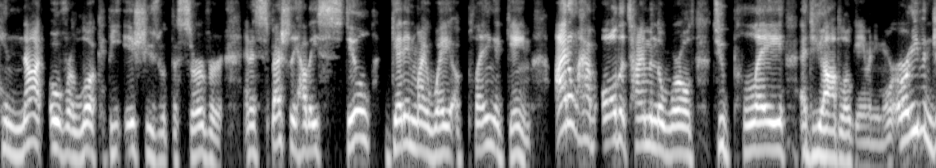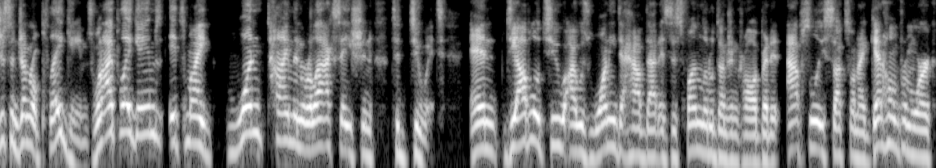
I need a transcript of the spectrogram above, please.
cannot overlook the issues with the server and especially how they still get in my way of playing a game. I don't have all the time in the world to play a Diablo game anymore or even just in general play games. When I play games, it's my one time in relaxation to do it. And Diablo 2, I was wanting to have that as this fun little dungeon crawler, but it absolutely sucks when I get home from work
